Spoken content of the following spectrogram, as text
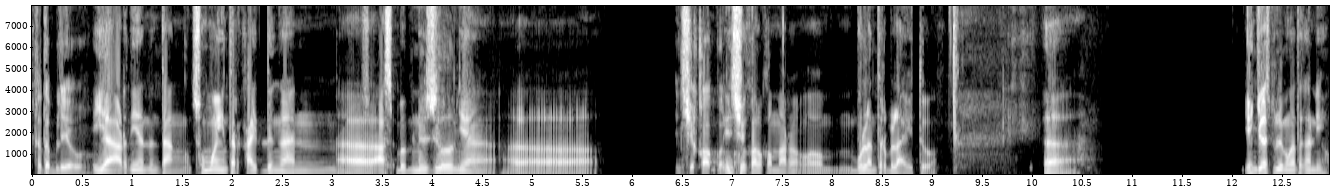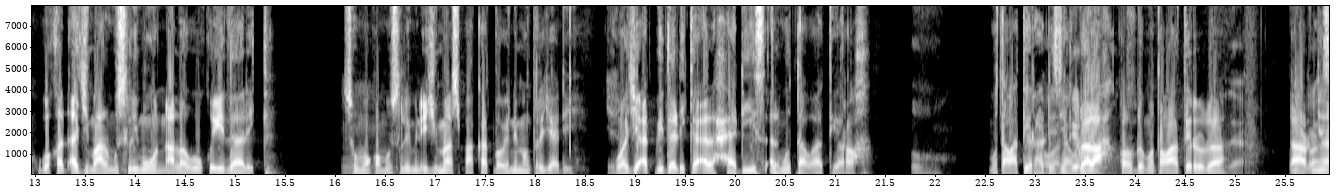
Kata beliau. Iya artinya tentang semua yang terkait dengan uh, asbab nuzulnya uh, Insyiqaqul. Insyikal kamar uh, bulan terbelah itu. Uh, yang jelas beliau mengatakan nih, waqad ajma'al muslimun ala wuqu'i dzalik. Hmm. Semua kaum muslimin ijma sepakat bahwa ini memang terjadi. Ya. Waja'at bidzalika al hadis al mutawatirah. Oh. Mutawatir hadisnya. Mutawatir. Udahlah, kalau udah mutawatir udah Ada. artinya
